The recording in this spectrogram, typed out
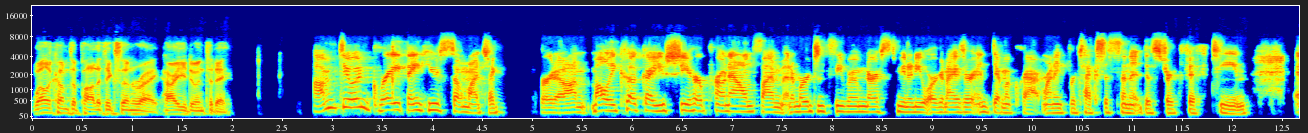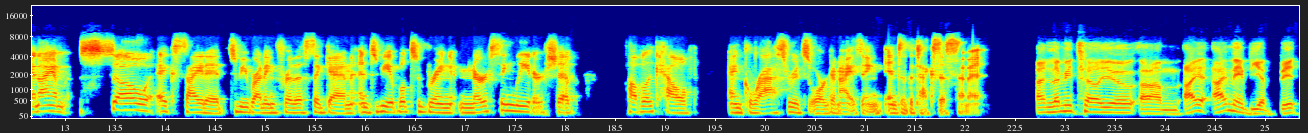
welcome to Politics Done Right. How are you doing today? I'm doing great. Thank you so much. Egberto. I'm Molly Cook. I use she, her pronouns. I'm an emergency room nurse, community organizer, and Democrat running for Texas Senate District 15. And I am so excited to be running for this again and to be able to bring nursing leadership public health, and grassroots organizing into the Texas Senate. And let me tell you, um, I, I may be a bit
